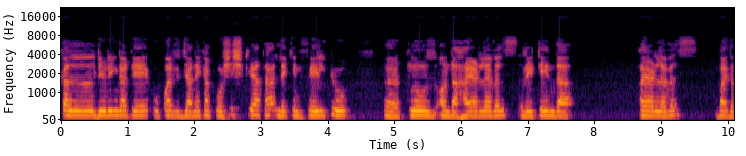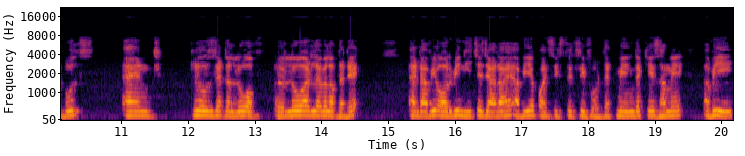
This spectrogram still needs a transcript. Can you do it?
कल ड्यूरिंग द डे ऊपर जाने का कोशिश किया था, लेकिन fail to close on the higher levels retain the higher levels by the bulls and close at the low of lower level of the day and अभी और भी नीचे जा रहा है, अभी ये point six three four that meaning the case हमें अभी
